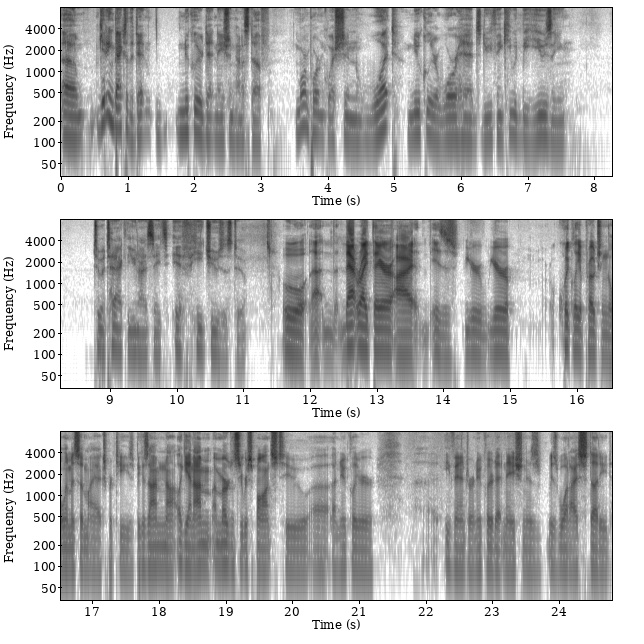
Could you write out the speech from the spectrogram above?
um, getting back to the det- nuclear detonation kind of stuff. More important question: What nuclear warheads do you think he would be using to attack the United States if he chooses to? Oh, that, that right there, I is you're you're quickly approaching the limits of my expertise because I'm not again I'm emergency response to uh, a nuclear uh, uh, event or nuclear detonation is is what I studied.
